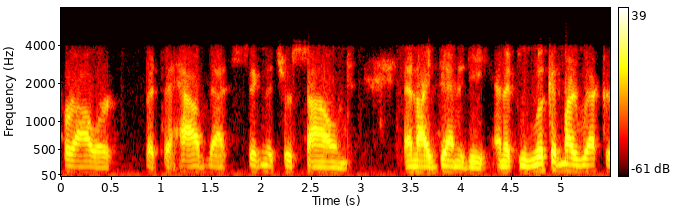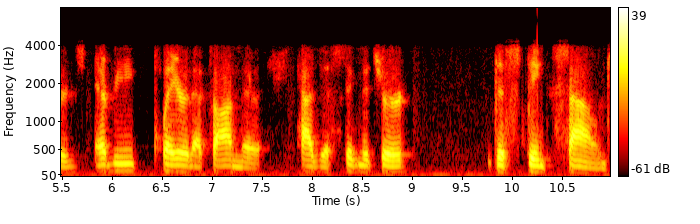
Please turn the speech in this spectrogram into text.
per hour but to have that signature sound and identity and if you look at my records every player that's on there has a signature distinct sound.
